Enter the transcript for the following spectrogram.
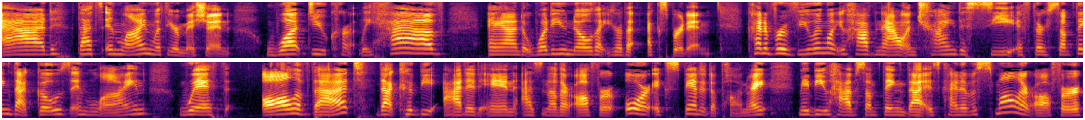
add that's in line with your mission? What do you currently have? And what do you know that you're the expert in? Kind of reviewing what you have now and trying to see if there's something that goes in line with all of that that could be added in as another offer or expanded upon, right? Maybe you have something that is kind of a smaller offer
